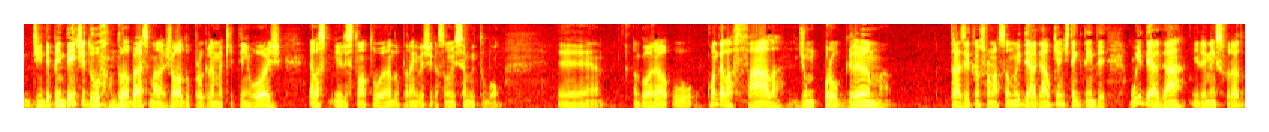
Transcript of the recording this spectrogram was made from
de independente do, do Abraço Marajó, do programa que tem hoje, elas, eles estão atuando para a investigação, isso é muito bom. É, agora, o, quando ela fala de um programa trazer transformação no IDH, o que a gente tem que entender? O IDH ele é mensurado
